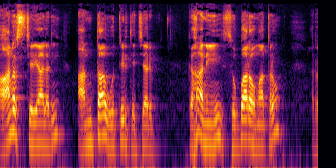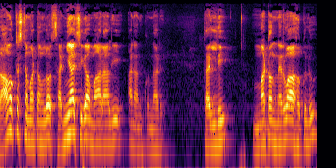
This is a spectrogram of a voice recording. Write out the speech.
ఆనర్స్ చేయాలని అంతా ఒత్తిడి తెచ్చారు. కానీ సుబ్బారావు మాత్రం రామకృష్ణ మఠంలో సన్యాసిగా మారాలి అని అనుకున్నారు తల్లి మఠం నిర్వాహకులు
